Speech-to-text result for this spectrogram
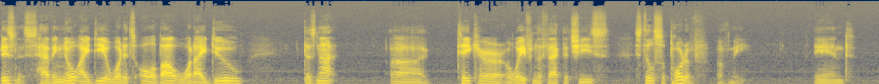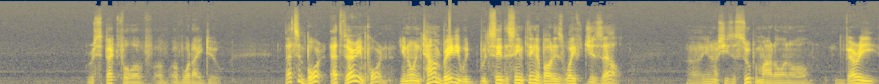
business, having no idea what it's all about, what I do, does not uh, take her away from the fact that she's still supportive of me and respectful of, of, of what I do. That's important. That's very important. You know, and Tom Brady would, would say the same thing about his wife Gisele. Uh, you know, she's a supermodel and all, very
